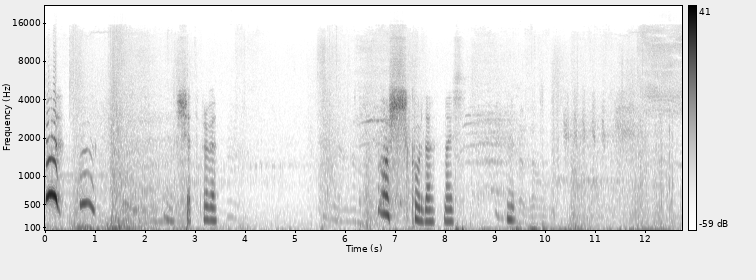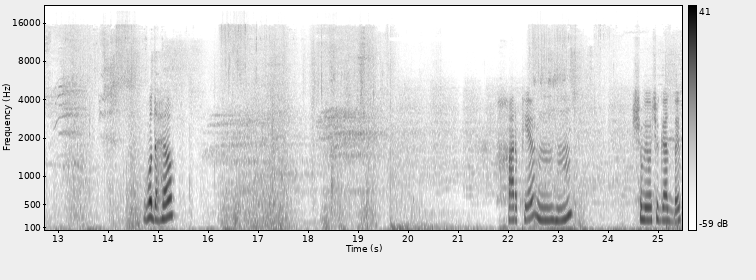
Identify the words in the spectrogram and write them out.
Ah! Ah! Shit, prawie. Oż, kurde, nice. What the hell? Harpie, mhm. Show me what you got, babe.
